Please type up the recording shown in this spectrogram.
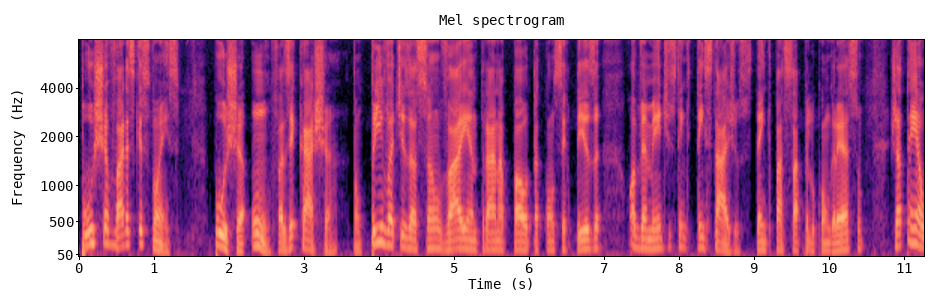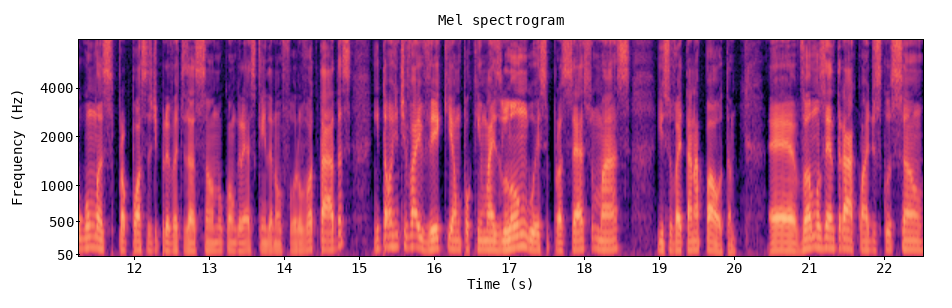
puxa várias questões. Puxa, um, fazer caixa. Então, privatização vai entrar na pauta com certeza. Obviamente, isso tem que tem estágios, tem que passar pelo Congresso. Já tem algumas propostas de privatização no Congresso que ainda não foram votadas. Então, a gente vai ver que é um pouquinho mais longo esse processo, mas isso vai estar tá na pauta. É, vamos entrar com a discussão,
